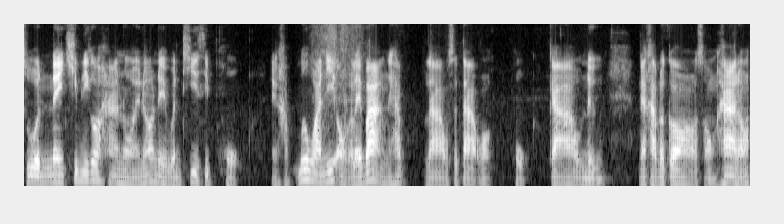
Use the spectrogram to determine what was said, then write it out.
ส่วนในคลิปนี้ก็ฮานอยเนาะในวันที่ 16 นะครับ เมื่อวานนี้ออกอะไรบ้างนะครับลาวสตาร์ออก 691 นะครับ แล้วก็ 25 เนาะ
